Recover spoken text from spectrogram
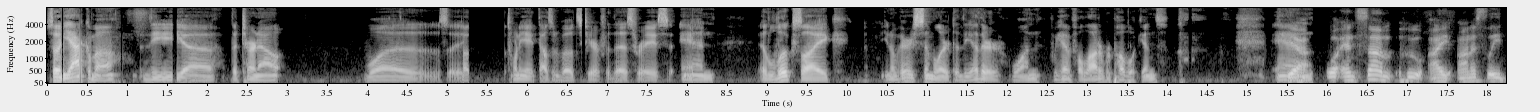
so in Yakima, the uh, the turnout was eight thousand votes here for this race, and it looks like you know, very similar to the other one. We have a lot of Republicans. and yeah, well, and some who I honestly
